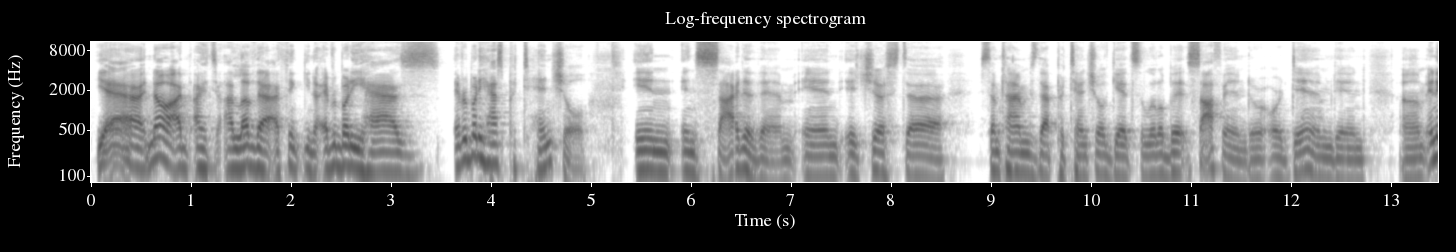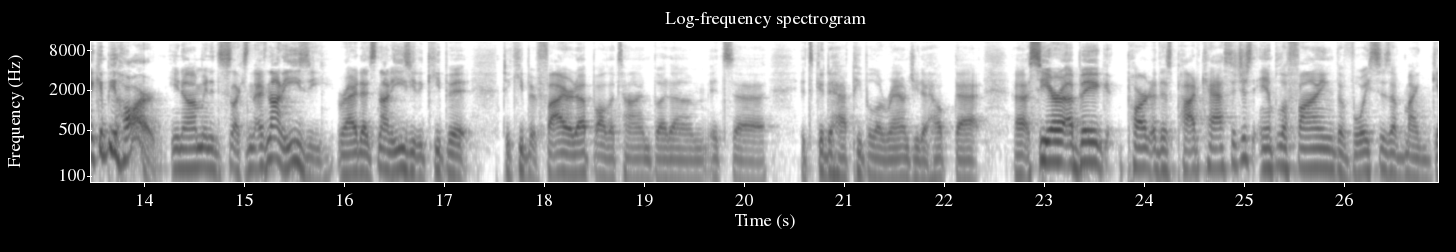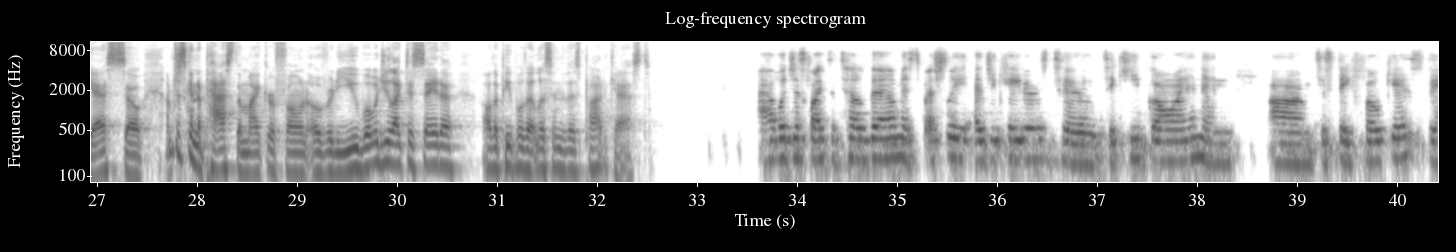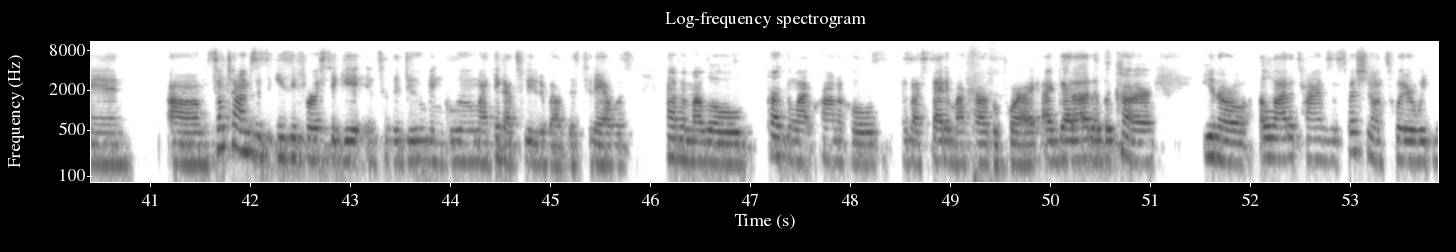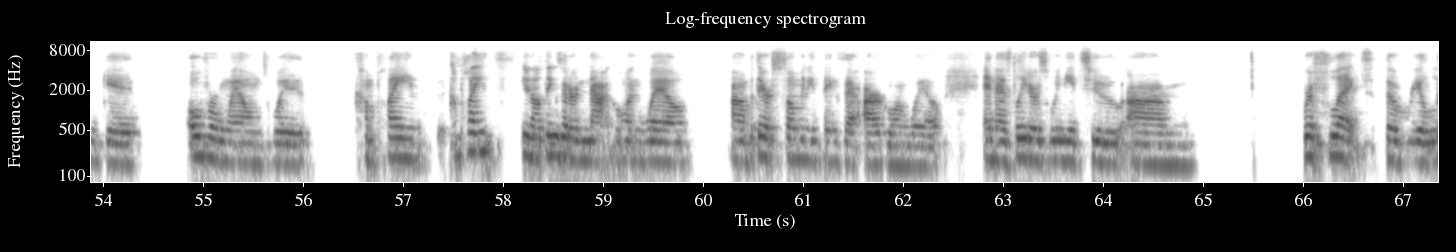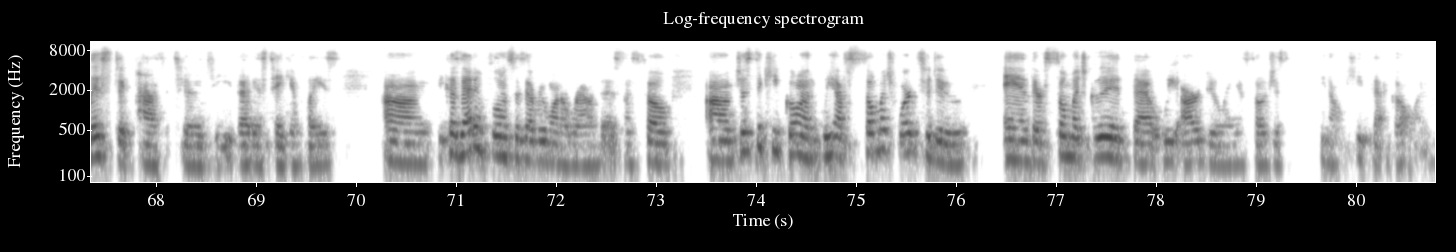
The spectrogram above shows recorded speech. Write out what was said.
Yeah, no, I, I I love that. I think you know everybody has everybody has potential in inside of them, and it's just. uh sometimes that potential gets a little bit softened or, or dimmed and um, and it can be hard you know i mean it's like it's not easy right? It's not easy to keep it to keep it fired up all the time but um, it's uh it's good to have people around you to help that. Uh, Cierra a big part of this podcast is just amplifying the voices of my guests. So i'm just going to pass the microphone over to you. What would you like to say to all the people that listen to this podcast? I would just like to tell them, especially educators, to to keep going and um, to stay focused. And um, sometimes it's easy for us to get into the doom and gloom. I think I tweeted about this today. I was having my little parking lot chronicles as I sat in my car before I, I got out of the car. You know, a lot of times, especially on Twitter, we can get overwhelmed with complaint complaints, you know, things that are not going well. Um, but there are so many things that are going well. And as leaders, we need to um, reflect the realistic positivity that is taking place um, because that influences everyone around us. And so, um, just to keep going, we have so much work to do, and there's so much good that we are doing. And so, just you know, keep that going.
